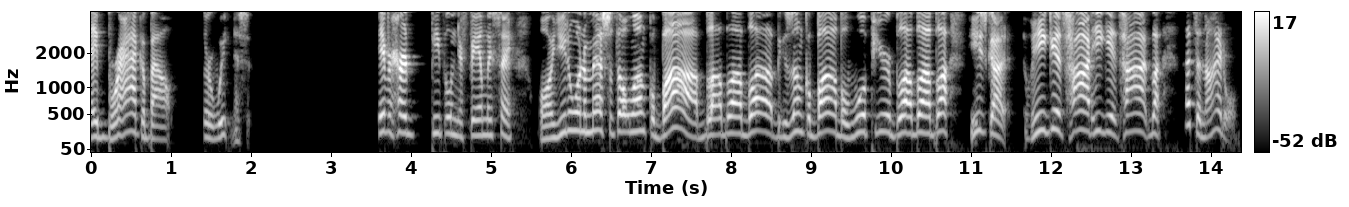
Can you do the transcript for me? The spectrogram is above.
they brag about their weaknesses? You ever heard people in your family say, Well, you don't want to mess with old Uncle Bob, blah, blah, blah, because Uncle Bob will whoop your blah, blah, blah. He's got, when he gets hot, he gets hot. Blah. That's an idol.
